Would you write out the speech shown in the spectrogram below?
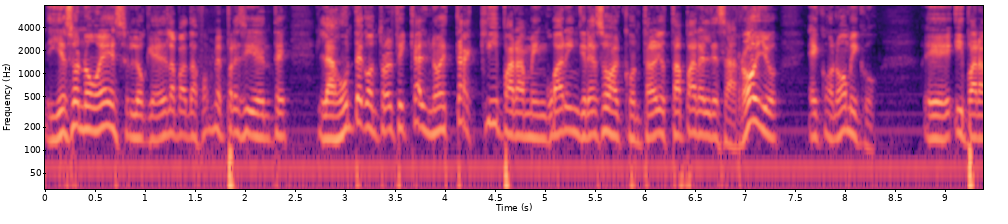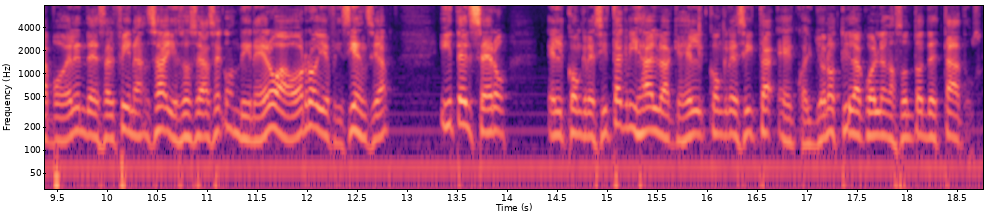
Y eso no es lo que es la plataforma del presidente. La Junta de Control Fiscal no está aquí para menguar ingresos, al contrario, está para el desarrollo económico eh, y para poder enderezar finanzas, y eso se hace con dinero, ahorro y eficiencia. Y tercero, el congresista Grijalva, que es el congresista en el cual yo no estoy de acuerdo en asuntos de estatus,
